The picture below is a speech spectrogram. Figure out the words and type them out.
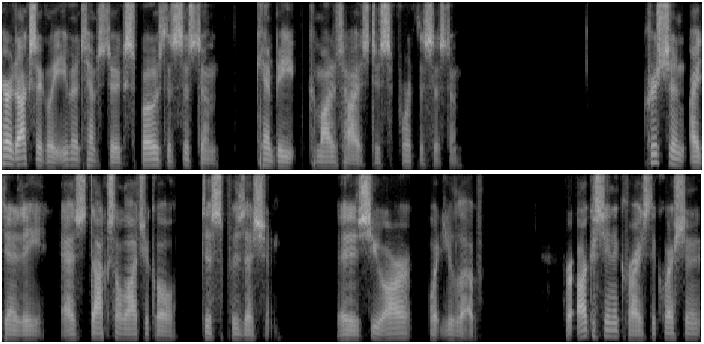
Paradoxically, even attempts to expose the system can be commoditized to support the system. Christian identity as doxological disposition. That is, you are what you love. For Augustine and Christ, the question,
